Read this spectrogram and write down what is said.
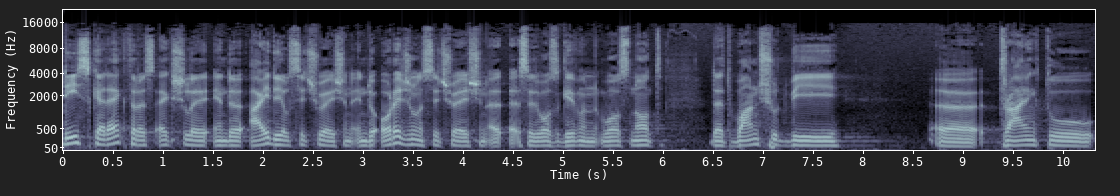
these characters actually in the ideal situation, in the original situation as it was given, was not that one should be uh, trying to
